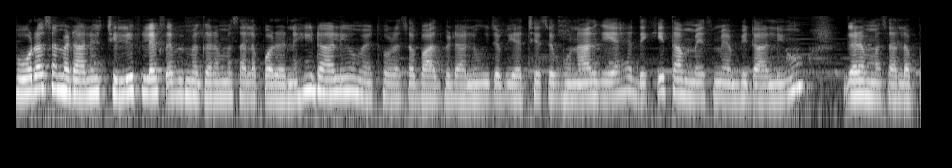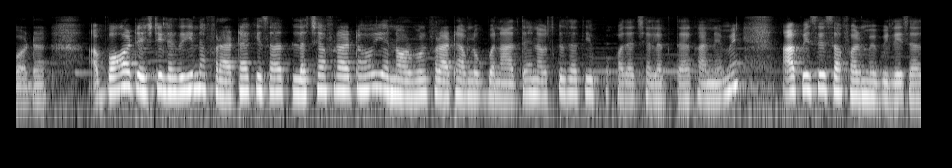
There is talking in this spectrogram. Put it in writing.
थोड़ा सा मैं डाली हूँ चिल्ली फ्लेक्स, अभी मैं गरम मसाला पाउडर नहीं डाली हूँ, मैं थोड़ा सा बाद में डालूँगी जब ये अच्छे से भुना गया है। देखिए तब मैं इसमें अभी डाली हूँ गरम मसाला पाउडर। अब बहुत टेस्टी लगती है ना पराठा के साथ लच्छा पराठा हो या नॉर्मल पराठा हम लोग बनाते हैं ना, उसके साथ ये बहुत अच्छा लगता है खाने में। आप इसे सफ़र में भी ले जा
